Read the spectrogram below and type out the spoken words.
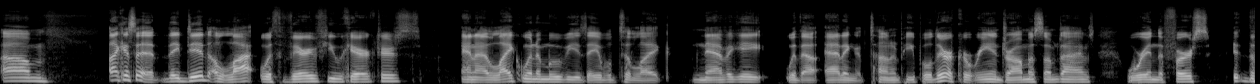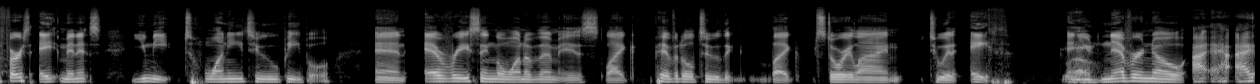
Um, like I said, they did a lot with very few characters, and I like when a movie is able to like navigate without adding a ton of people. There are Korean dramas sometimes where in the first the first eight minutes you meet twenty two people, and every single one of them is like pivotal to the like storyline to an eighth and you Wow. never know. I, I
